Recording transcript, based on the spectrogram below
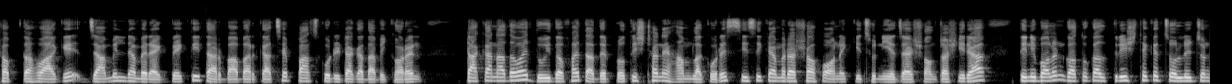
সপ্তাহ আগে জামিল নামের এক ব্যক্তি তার বাবার কাছে পাঁচ কোটি টাকা দাবি করেন। টাকা না দেওয়ায় দুই দফায় তাদের প্রতিষ্ঠানে হামলা করে সিসি ক্যামেরা সহ অনেক কিছু নিয়ে যায় সন্ত্রাসীরা। তিনি বলেন, গতকাল ত্রিশ থেকে চল্লিশ জন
